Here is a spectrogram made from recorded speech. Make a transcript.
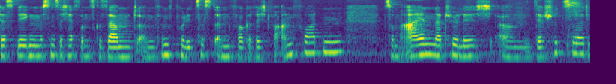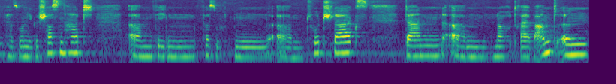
Deswegen müssen sich jetzt insgesamt ähm, fünf PolizistInnen vor Gericht verantworten. Zum einen natürlich ähm, der Schütze, die Person, die geschossen hat, ähm, wegen versuchten Totschlags. Dann noch drei BeamtInnen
